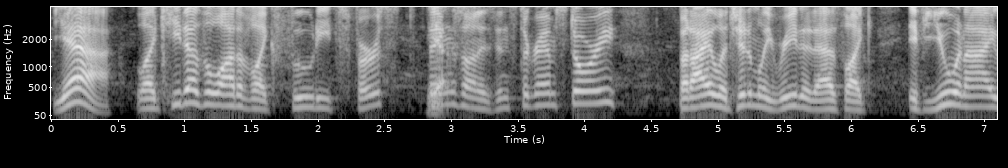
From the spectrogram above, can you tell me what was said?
Yeah, like he does a lot of like food eats first things Yes. on his Instagram story, but I legitimately read it as like if you and I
